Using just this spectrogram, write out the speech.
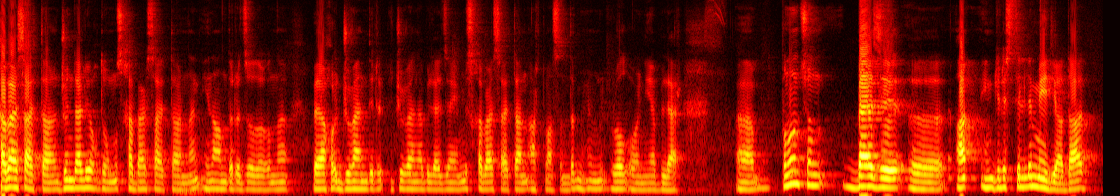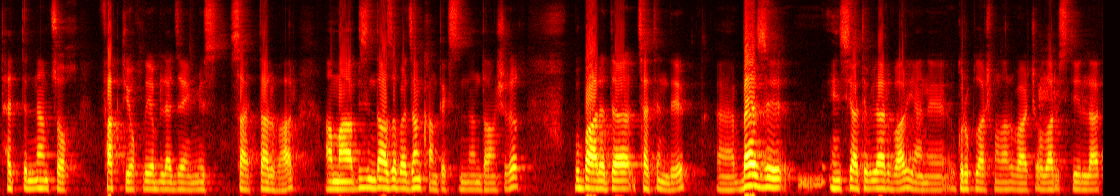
xəbər saytlarının, gündəlik oxuduğumuz xəbər saytlarının inandırıcılığını və yaxud güvəndir güvənə biləcəyimiz xəbər saytlarının artmasında mühüm rol oynaya bilər. Bunun üçün bəzi ingilis dilli mediada həddindən çox fakt yoxlaya biləcəyimiz saytlar var. Amma biz indi Azərbaycan kontekstindən danışırıq. Bu barədə çətindir. Bəzi inisiativlər var, yəni qruplaşmalar var ki, onlar istəyirlər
